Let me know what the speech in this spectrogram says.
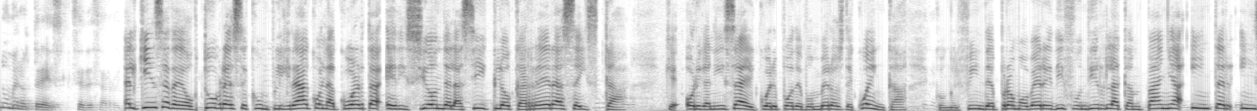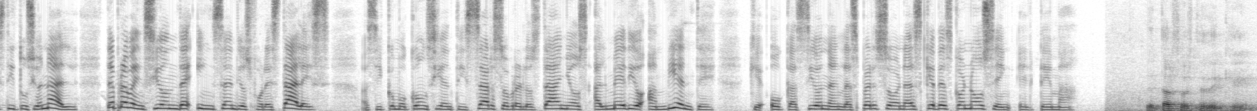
número 3 se El 15 de octubre se cumplirá con la cuarta edición de la ciclo Carrera 6K, que organiza el Cuerpo de Bomberos de Cuenca, con el fin de promover y difundir la campaña interinstitucional de prevención de incendios forestales, así como concientizar sobre los daños al medio ambiente que ocasionan las personas que desconocen el tema. De tal suerte de que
